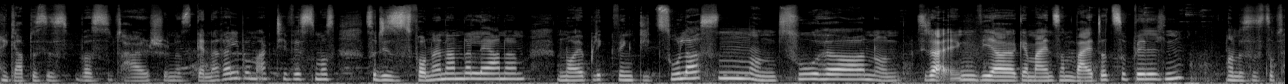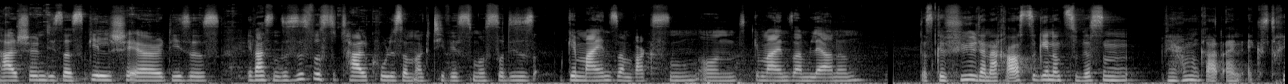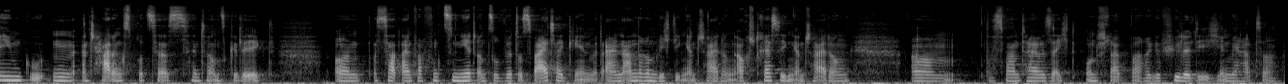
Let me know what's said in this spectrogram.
Ich glaube, das ist was total Schönes generell beim Aktivismus, so dieses Voneinanderlernen, neue Blickwinkel zulassen und zuhören und sie da irgendwie gemeinsam weiterzubilden. Und es ist total schön, dieser Skillshare, dieses, ich weiß nicht, das ist was total Cooles am Aktivismus, so dieses gemeinsam wachsen und gemeinsam lernen. Das Gefühl, danach rauszugehen und zu wissen, wir haben gerade einen extrem guten Entscheidungsprozess hinter uns gelegt. Und es hat einfach funktioniert und so wird es weitergehen mit allen anderen wichtigen Entscheidungen, auch stressigen Entscheidungen. Ähm, das waren teilweise echt unschlagbare Gefühle, die ich in mir hatte.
